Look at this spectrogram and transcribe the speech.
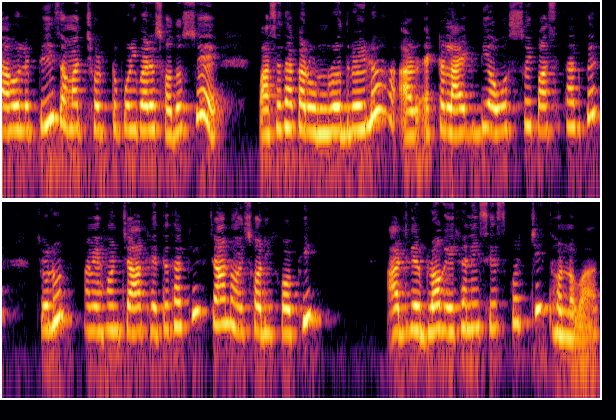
তাহলে প্লিজ আমার ছোট্ট পরিবারের সদস্য পাশে থাকার অনুরোধ রইল। আর একটা লাইক দিয়ে অবশ্যই পাশে থাকবেন। চলুন, আমি এখন চা খেতে থাকি। চা নয় সরি কফি আজকের ব্লগ এখানেই শেষ করছি। ধন্যবাদ।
